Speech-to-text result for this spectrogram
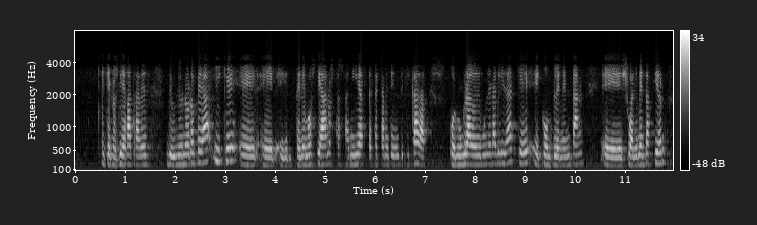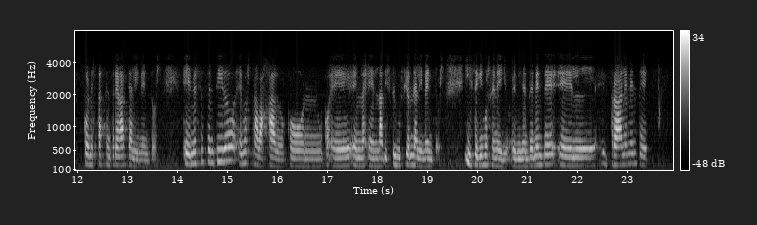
que nos llega a través de Unión Europea y que tenemos ya nuestras familias perfectamente identificadas con un grado de vulnerabilidad que complementan su alimentación con estas entregas de alimentos. En ese sentido, hemos trabajado eh, en, la distribución de alimentos y seguimos en ello. Evidentemente, probablemente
